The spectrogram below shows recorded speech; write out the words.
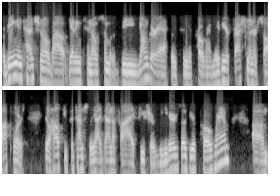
or being intentional about getting to know some of the younger athletes in your program. Maybe you're freshmen or sophomores. It'll help you potentially identify future leaders of your program. Um,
